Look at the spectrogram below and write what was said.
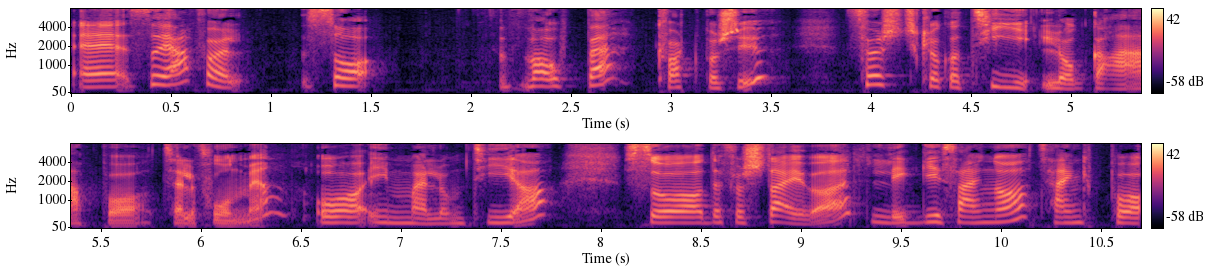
Eh, så fall så var oppe kvart på sju. Først klokka ti logga jeg på telefonen min, og i mellomtida Så det første jeg gjør, ligge i senga, tenke på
